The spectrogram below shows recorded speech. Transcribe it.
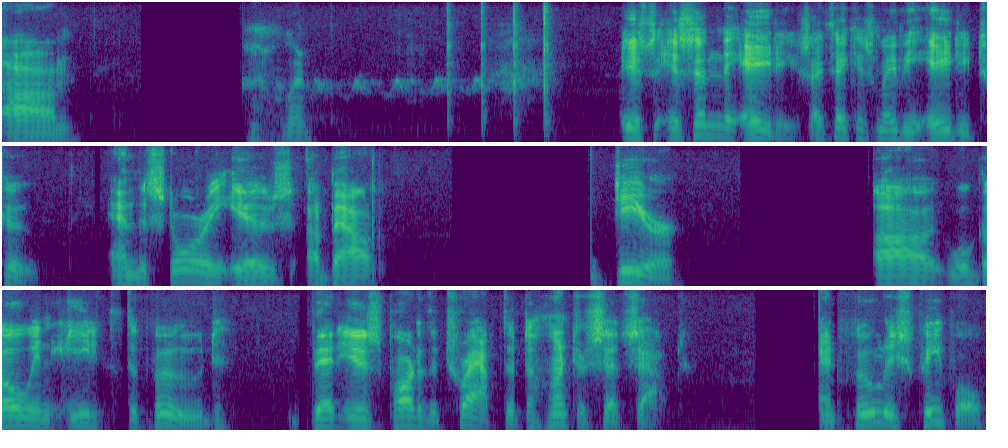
Um, well, it's it's in the 80s. I think it's maybe 82, and the story is about deer uh, will go and eat the food that is part of the trap that the hunter sets out. And foolish people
